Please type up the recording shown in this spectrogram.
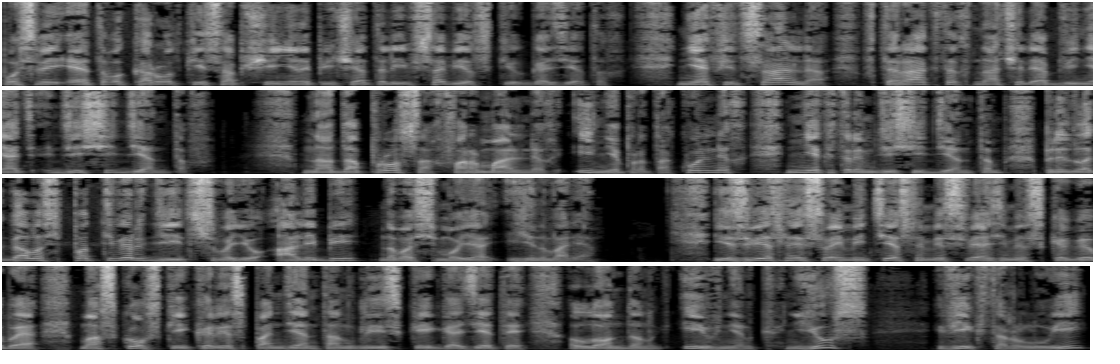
После этого короткие сообщения напечатали и в советских газетах. Неофициально в терактах начали обвинять диссидентов. На допросах формальных и непротокольных некоторым диссидентам предлагалось подтвердить свое алиби на 8 января. Известный своими тесными связями с КГБ московский корреспондент английской газеты «Лондон Ивнинг Ньюс» Виктор Луи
